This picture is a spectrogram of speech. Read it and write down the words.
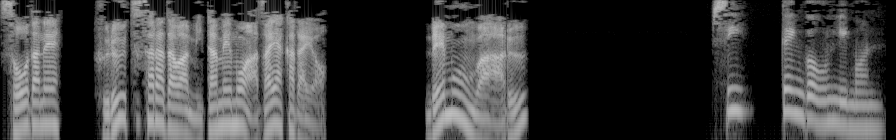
そうだね。フルーツサラダは見た目も鮮やかだよ。レモンはある Sí, tengo un limón.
